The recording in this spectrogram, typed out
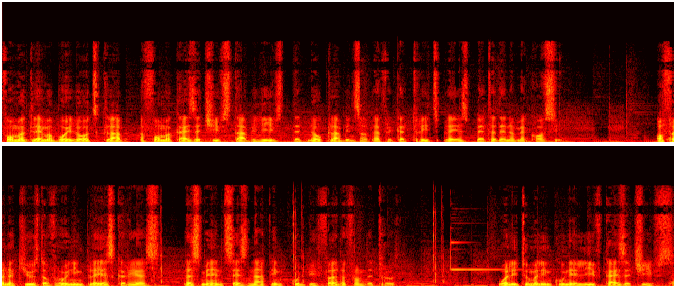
Former Glamour Boy Lords Club, a former Kaizer Chiefs star believes that no club in South Africa treats players better than a Amakhosi. Often accused of ruining players' careers, this man says nothing could be further from the truth. Will Itumeleng leave Kaizer Chiefs?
